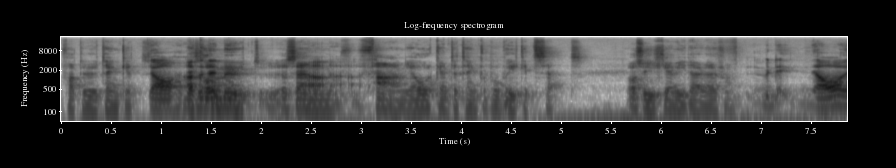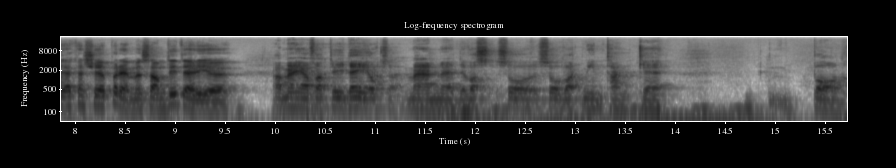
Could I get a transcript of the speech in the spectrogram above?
Fattar du tänket? Ja, Det alltså kom det- ut och sen... Ja. Fan, jag orkar inte tänka på vilket sätt. Och så gick jag vidare därifrån. Det- Ja, jag kan köpa det men samtidigt är det ju... Ja men jag fattar ju dig också. Men eh, det var så, så, vart min tanke... Bana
